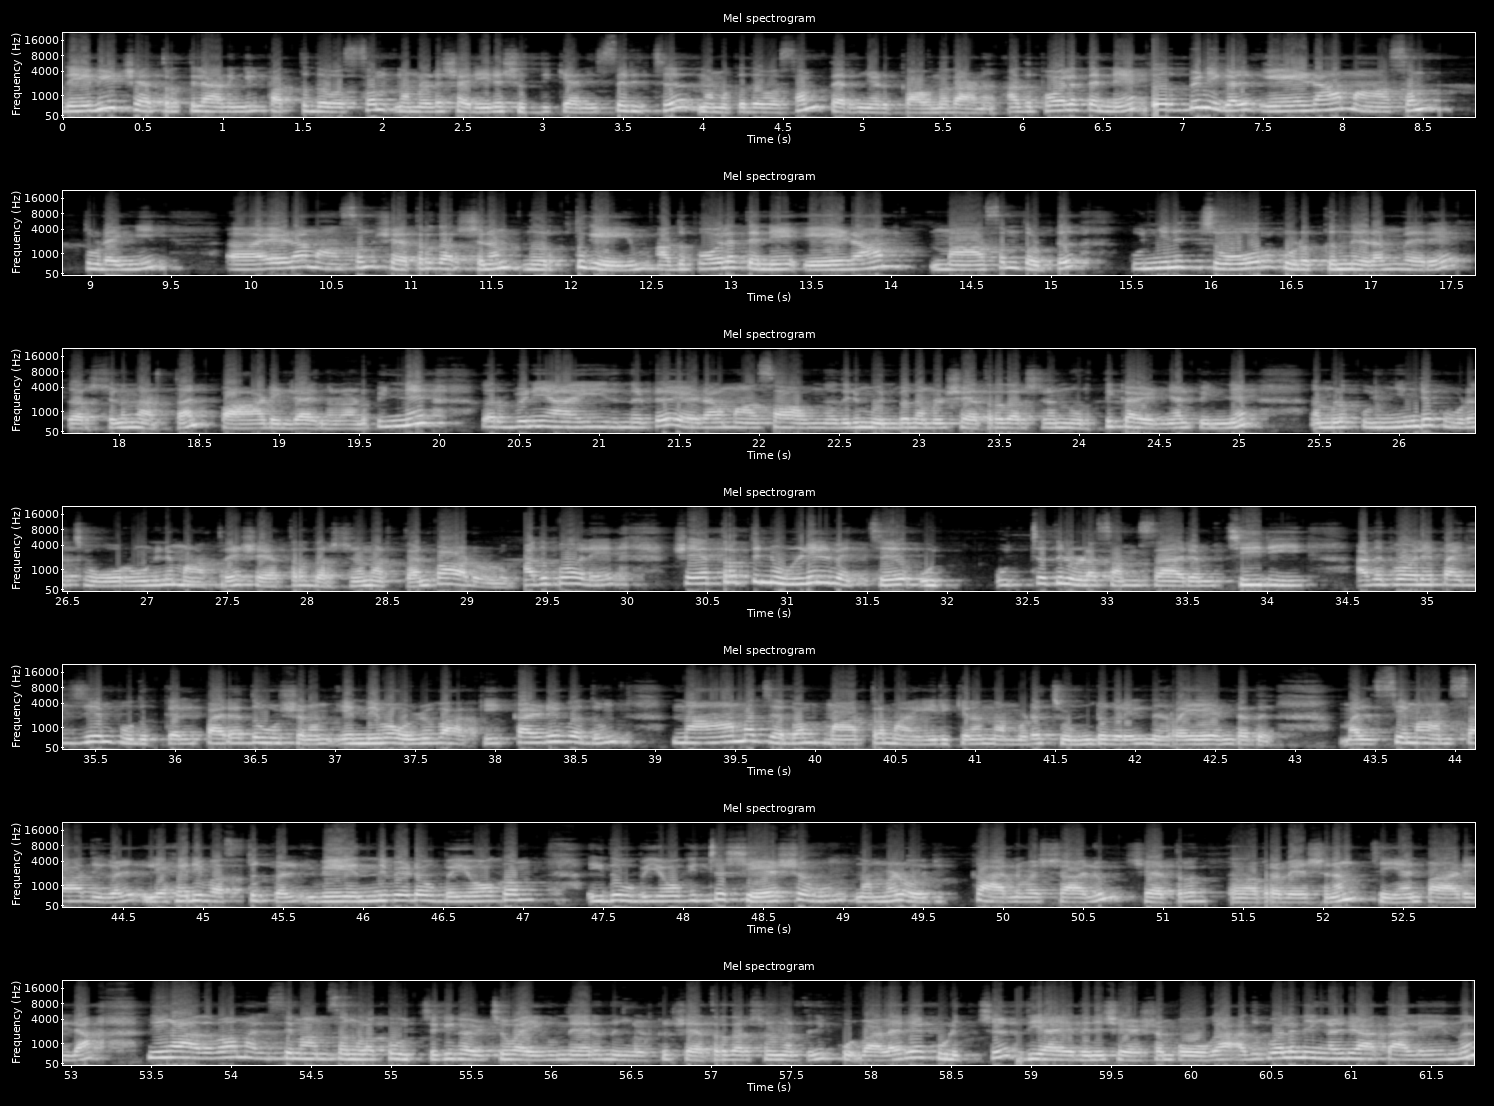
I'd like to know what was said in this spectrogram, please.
ദേവി ക്ഷേത്രത്തിലാണെങ്കിൽ പത്ത് ദിവസം നമ്മുടെ ശരീരശുദ്ധിക്ക് അനുസരിച്ച് നമുക്ക് ദിവസം തിരഞ്ഞെടുക്കാവുന്നതാണ്. അതുപോലെ തന്നെ ഗർഭിണികൾ ഏഴാം മാസം തുടങ്ങി ഏഴാം മാസം ക്ഷേത്ര ദർശനം നിർത്തുകയും അതുപോലെ തന്നെ ഏഴാം മാസം തൊട്ട് കുഞ്ഞിന് ചോറ് കൊടുക്കുന്നിടം വരെ ദർശനം നടത്താൻ പാടില്ല എന്നുള്ളതാണ്. പിന്നെ ഗർഭിണിയായി ഇരുന്നിട്ട് ഏഴാം മാസം ആവുന്നതിന് മുൻപ് നമ്മൾ ക്ഷേത്ര ദർശനം നിർത്തി കഴിഞ്ഞാൽ പിന്നെ നമ്മൾ കുഞ്ഞിന്റെ കൂടെ ചോറൂണിന് മാത്രമേ ക്ഷേത്ര ദർശനം നടത്താൻ പാടുള്ളൂ. അതുപോലെ ക്ഷേത്രത്തിനുള്ളിൽ വെച്ച് ഉച്ചത്തിലുള്ള സംസാരം ചിരി അതുപോലെ പരിചയം പുതുക്കൽ പരദൂഷണം എന്നിവ ഒഴിവാക്കി കഴിവതും നാമജപം മാത്രമായിരിക്കണം നമ്മുടെ ചുണ്ടുകളിൽ നിറയേണ്ടത്. മത്സ്യമാംസാദികൾ ലഹരി വസ്തുക്കൾ ഇവ എന്നിവയുടെ ഉപയോഗം ഇത് ഉപയോഗിച്ച ശേഷവും നമ്മൾ ഒരു കാരണവശാലും ക്ഷേത്ര പ്രവേശനം ചെയ്യാൻ പാടില്ല. നിങ്ങൾ അഥവാ മത്സ്യമാംസങ്ങളൊക്കെ ഉച്ചയ്ക്ക് കഴിച്ച് വൈകുന്നേരം നിങ്ങൾക്ക് ക്ഷേത്ര ദർശനം നടത്തി വളരെ കുളിച്ച് ശുദ്ധിയായതിനു ശേഷം പോവുക. അതുപോലെ നിങ്ങൾ തലേന്ന്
